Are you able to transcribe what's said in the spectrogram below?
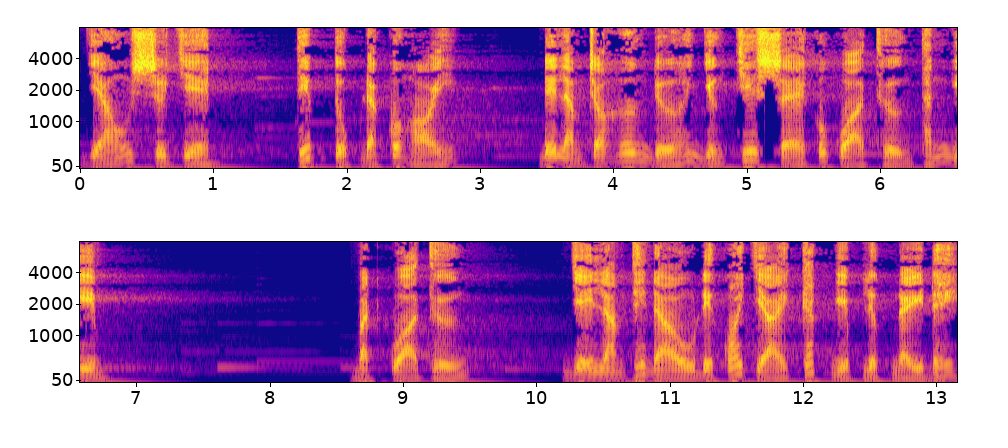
Giáo sư Chen tiếp tục đặt câu hỏi để làm rõ hơn nữa những chia sẻ của Hòa Thượng Thánh Nghiêm. Bạch Hòa Thượng, vậy làm thế nào để hóa giải các nghiệp lực này đây?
